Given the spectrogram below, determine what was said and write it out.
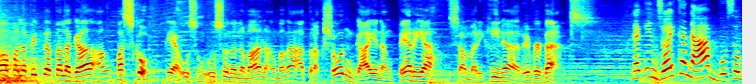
Papalapit na talaga ang Pasko, kaya usong-uso na naman ang mga atraksyon gaya ng perya sa Marikina Riverbanks. Nag-enjoy ka na, busog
